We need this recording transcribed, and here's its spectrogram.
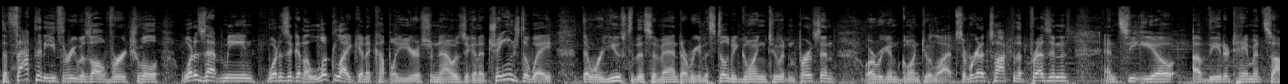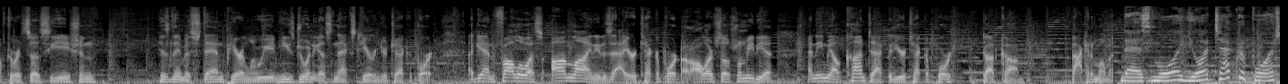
the fact that E3 was all virtual. What does that mean? What is it going to look like in a couple years from now? Is it going to change the way that we're used to this event? Are we going to still be going to it in person, or are we going to go into it live? So we're going to talk to the president and CEO of the Entertainment Software Association. His name is Stan Pierre Louis, and he's joining us next here in Your Tech Report. Again, follow us online. It is at Your Tech Report on all our social media, and email contact at yourtechreport.com. Back in a moment. There's more Your Tech Report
